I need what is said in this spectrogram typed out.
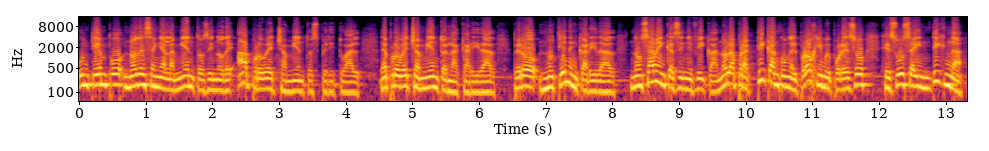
un tiempo no de señalamiento, sino de aprovechamiento espiritual, de aprovechamiento en la caridad. Pero no tienen caridad, no saben qué significa, no la practican con el prójimo y por eso Jesús se indigna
